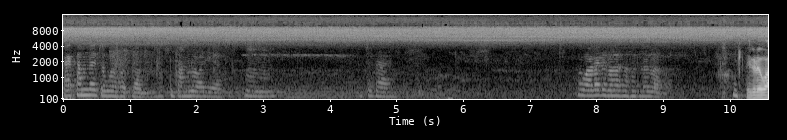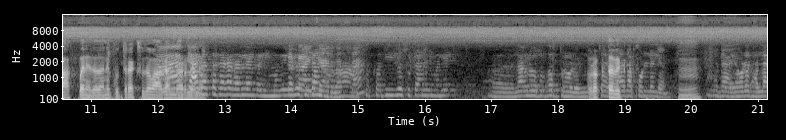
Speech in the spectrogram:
काय समजायचं वर बसला चांगलं वाजे. आता. काय? वाघाच्या दोनात सुटलेलं. इकडे वाघ पण येतात आणि कुत्र्याक सुद्धा वाघान चार धरलेला हा, रक्त एवढा झाला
